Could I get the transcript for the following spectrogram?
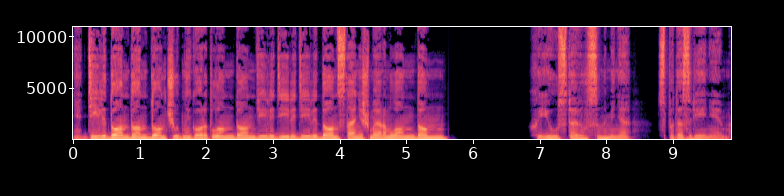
«Дили Дон, Дон, Дон, чудный город Лондон, Дили, Дили, Дили, Дон, станешь мэром Лондон». Хью уставился на меня с подозрением.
